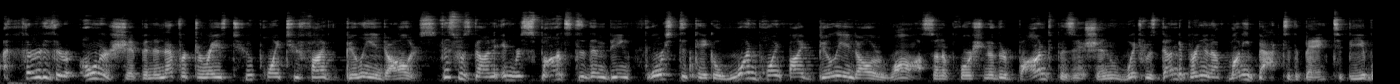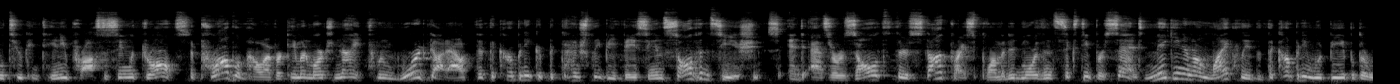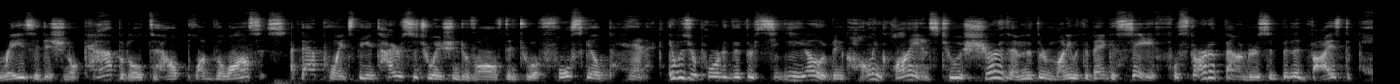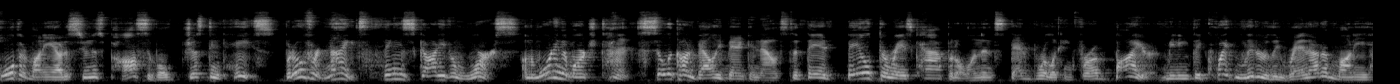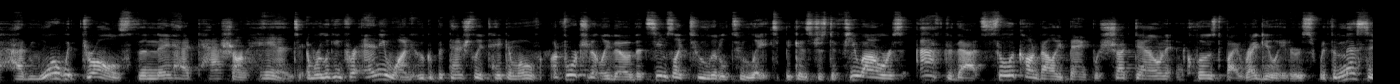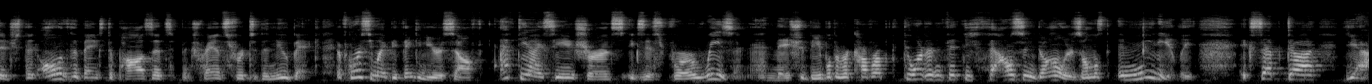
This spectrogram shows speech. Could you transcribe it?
a third of their ownership in an effort to raise $2.25 billion. This was done in response to them being forced to take a $1.5 billion loss on a portion of their bond position, which was done to bring enough money back to the bank to be able to continue processing withdrawals. The problem, however, came on March 9th when word got out that the company could potentially be facing insolvency issues, and as a result, their stock price plummeted more than 60%, making it unlikely that the company would be able to raise additional capital to help plug the loss At that point, the entire situation devolved into a full-scale panic. It was reported that their CEO had been calling clients to assure them that their money with the bank is safe, while startup founders had been advised to pull their money out as soon as possible, just in case. But overnight, things got even worse. On the morning of March 10th, Silicon Valley Bank announced that they had failed to raise capital and instead were looking for a buyer, meaning they quite literally ran out of money, had more withdrawals than they had cash on hand, and were looking for anyone who could potentially take him over. Unfortunately, though, that seems like too little too late, because just a few hours after that, Silicon Valley Bank was shut down and closed by regulators with the message that all of the bank's deposits have been transferred to the new bank. Of course, you might be thinking to yourself, FDIC insurance exists for a reason, and they should be able to recover up to $250,000 almost immediately. Except, uh, yeah,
